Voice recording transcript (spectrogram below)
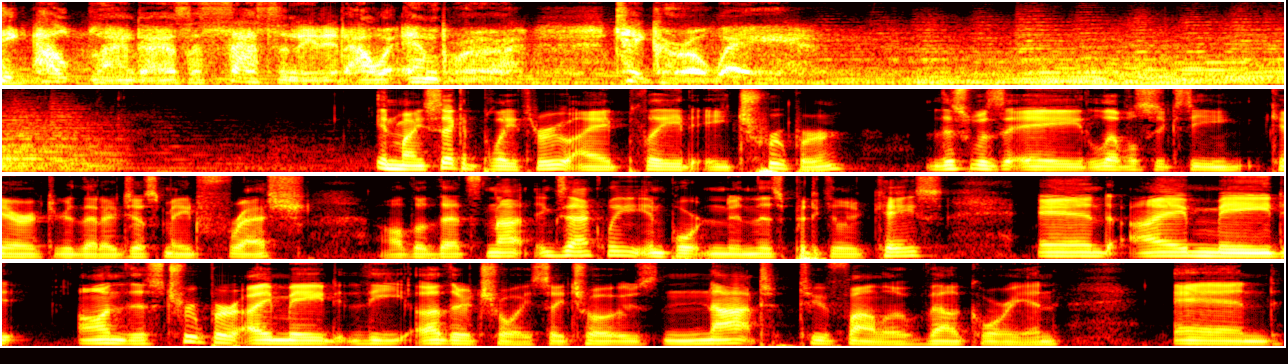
the Outlander has assassinated our Emperor. Take her away. In my second playthrough, I played a trooper. This was a level 60 character that I just made fresh, although that's not exactly important in this particular case. And I made, on this trooper, I made the other choice. I chose not to follow Valkorion. And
